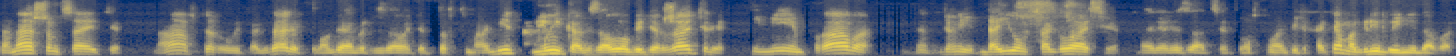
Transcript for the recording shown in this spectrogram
на нашем сайте, на автору и так далее, помогаем реализовать этот автомобиль. Мы, как залогодержатели, имеем право, вернее, даем согласие на реализацию этого автомобиля, хотя могли бы и не давать.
